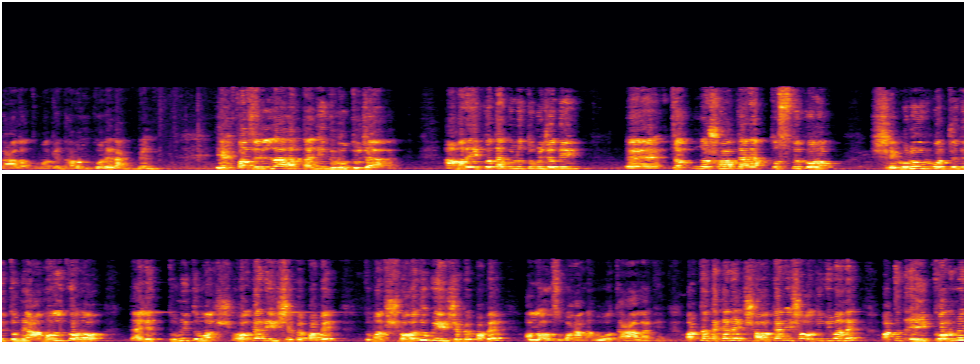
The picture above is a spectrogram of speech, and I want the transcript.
তাআলা তোমাকে ধারণ করে রাখবেন। আমার এই কথাগুলো তুমি যদি যত্ন সহকারে আত্মস্থ করো, সেগুলোর উপর যদি তুমি আমল করো তাহলে তুমি তোমার সহকারী হিসেবে পাবে, তোমার সহযোগী হিসেবে পাবে আল্লাহ সুবহানাহু অর্থাৎ এখানে সহকারী সহযোগী মানে অর্থাৎ এই কর্মে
